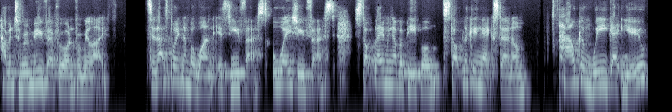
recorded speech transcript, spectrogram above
having to remove everyone from your life. So that's point number one is you first, always you first. Stop blaming other people, stop looking external. How can we get you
